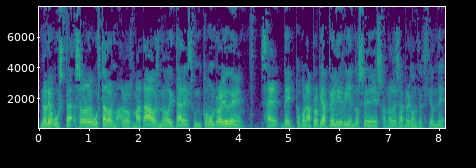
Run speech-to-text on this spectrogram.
no le gusta, solo le gusta a los, a los mataos, ¿no? Y tal, es un, como un rollo de, ¿sabes? de como la propia peli riéndose de eso, ¿no? De esa preconcepción de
